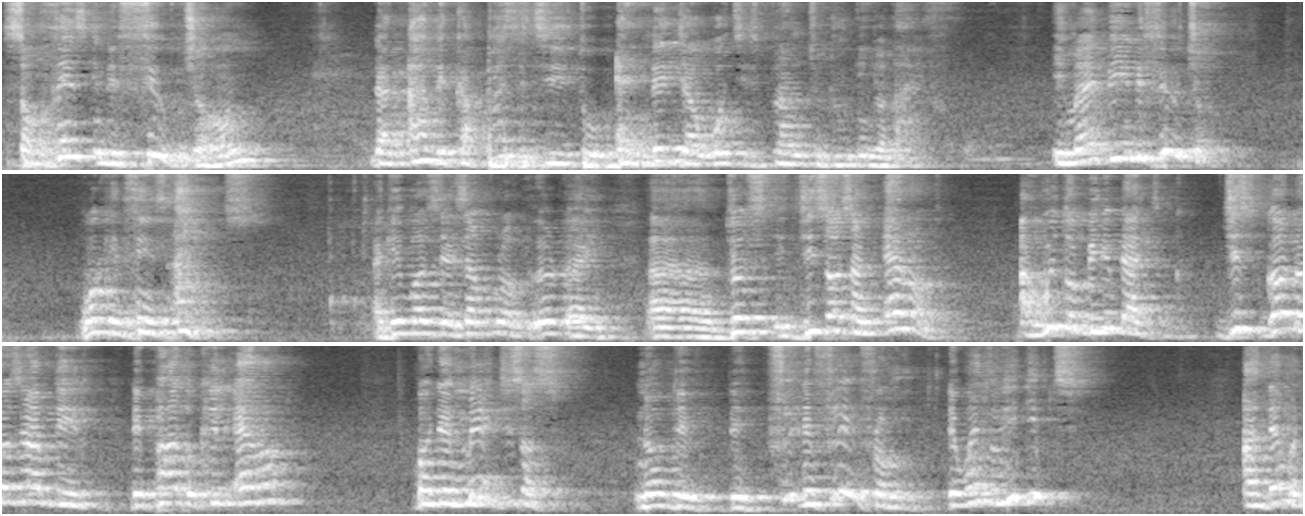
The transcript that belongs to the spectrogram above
some things in the future that have the capacity to endanger what is planned to do in your life. It might be in the future, working things out. I gave us the example of uh, uh, Jesus and Herod. Are we to believe that God doesn't have the, the power to kill Herod? But they made Jesus, you know, they, they, flee, they flee from, they went to Egypt. And then when,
